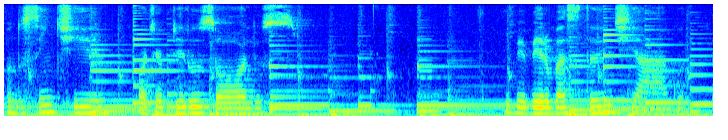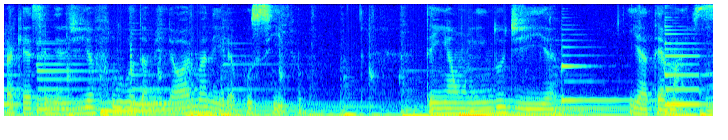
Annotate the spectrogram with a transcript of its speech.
Quando sentir, pode abrir os olhos beber bastante água para que essa energia flua da melhor maneira possível. Tenha um lindo dia e até mais.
